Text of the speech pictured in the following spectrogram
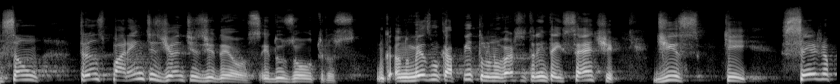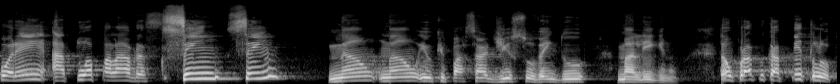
são transparentes diante de Deus e dos outros. No mesmo capítulo, no verso 37, diz que seja, porém, a tua palavra sim, sim, não, não, e o que passar disso vem do maligno. Então, o próprio capítulo,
